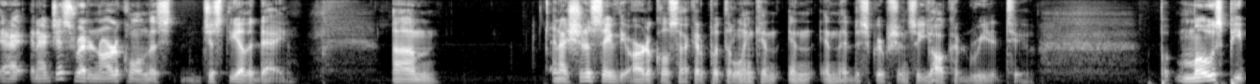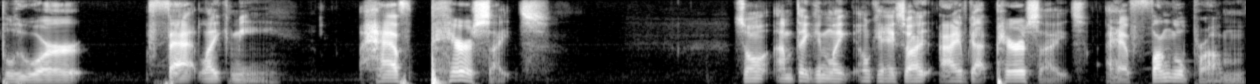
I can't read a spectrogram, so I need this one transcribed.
and I, and I just read an article on this just the other day. Um, and I should have saved the article so I could have put the link in, in, in the description so y'all could read it too. But most people who are fat like me have parasites. So I'm thinking like, okay, so I, I've got parasites. I have fungal problem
